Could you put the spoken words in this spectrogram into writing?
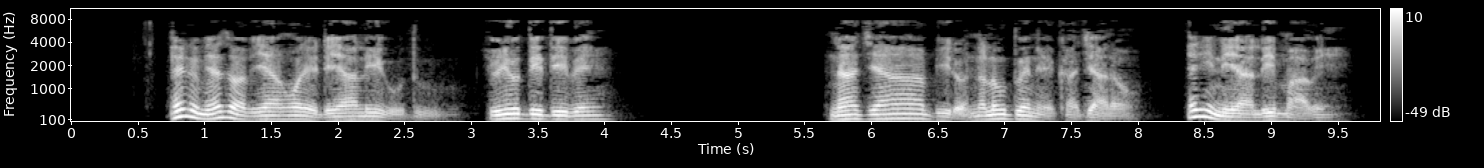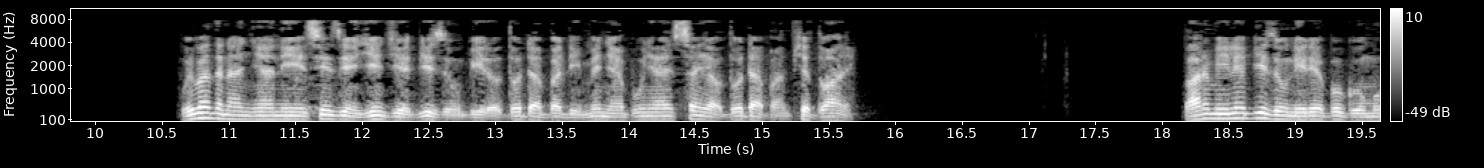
။အဲ့လိုမြတ်စွာဘုရားဟောတဲ့တရားလေးကိုသူရိုးရိုးသေးသေးပဲနာကြားပြီးတော့နှလုံးသွင်းတဲ့အခါကျတော့အဲ့ဒီနေရာလေးမှာပဲဝိပဿနာဉာဏ်ဤအစဉ်စဉ်ရင့်ကျက်ပြည့်စုံပြီးတော့သောတပတ္တိမဉ္ဇဉ်ပူညာဆက်ရောက်သောတပန်ဖြစ်သွားတယ်။ ပါရမီလည်းပြည့်စုံနေတဲ့ပုဂ္ဂိုလ်မှု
